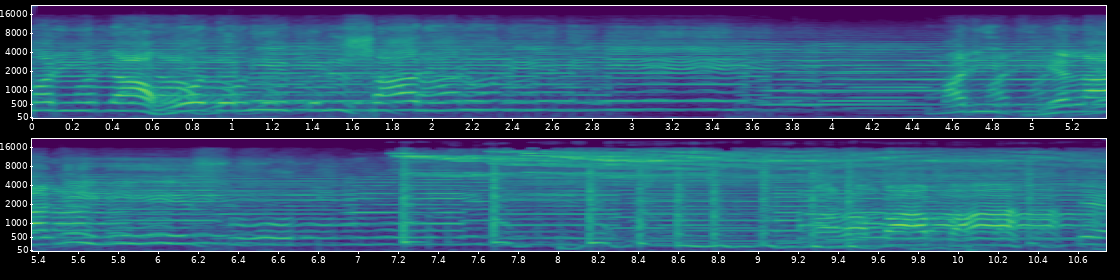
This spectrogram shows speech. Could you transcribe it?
મારી દાહોદની કંસારીની દીદી, મારી ભેલાની સોકીની. મારા બાપા એ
